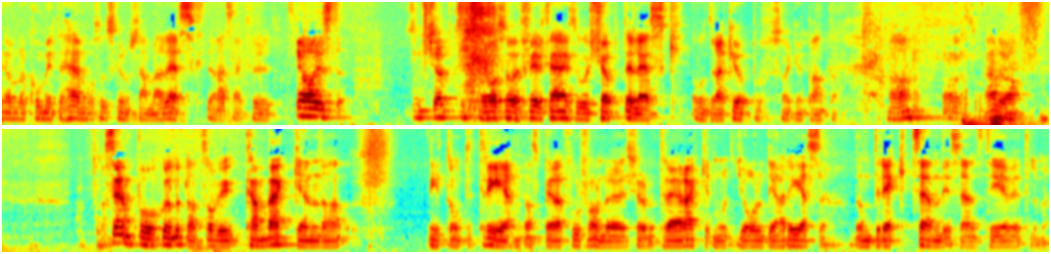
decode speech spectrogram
de kom inte hem och så skulle de samla läsk. Det har jag sagt förut. Ja, just det. Som köpte. Det var så Herngren stod och köpte läsk och drack upp och så han kunde panta. Ja, ja bra. Och sen på sjunde plats har vi comebacken då, 1983. De spelar fortfarande, kör med träracket mot Jordi Arese. De direkt sände i svensk tv till och med.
